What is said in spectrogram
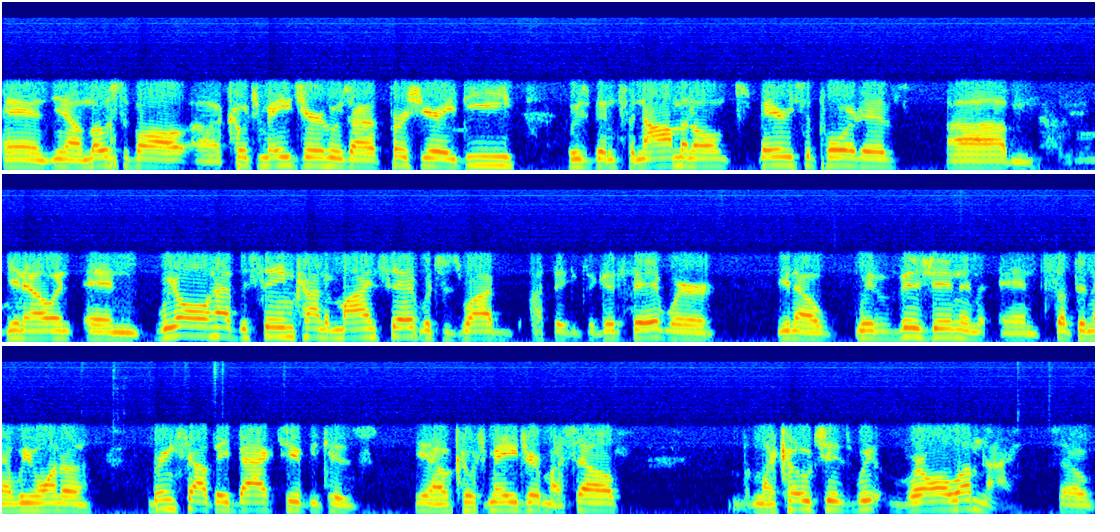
and you know, most of all, uh, Coach Major, who's our first year AD, who's been phenomenal, very supportive. Um, you know, and and we all have the same kind of mindset, which is why I think it's a good fit. Where you know, we have a vision and, and something that we want to bring South Dade back to because, you know, Coach Major, myself, my coaches, we, we're all alumni. So,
